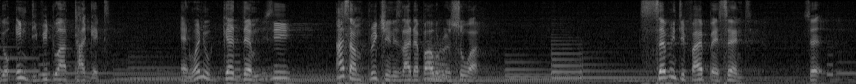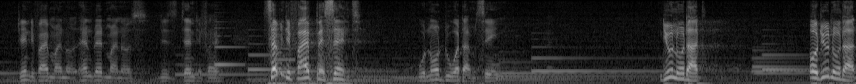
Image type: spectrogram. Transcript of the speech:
your individual target. And when you get them, you see, as I'm preaching, it's like the parable of the sower. 75% say 25 minus 100 minus this is 25 75% will not do what i'm saying do you know that oh do you know that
